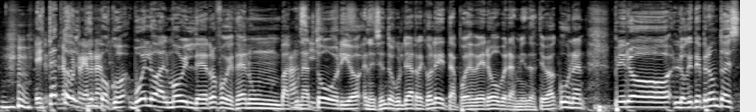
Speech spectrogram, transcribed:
Está todo el tiempo, con- vuelo al móvil de Rofo que está en un vacunatorio en el Centro Cultural Recoleta, puedes ver obras mientras te vacunan, pero lo que te pregunto es,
